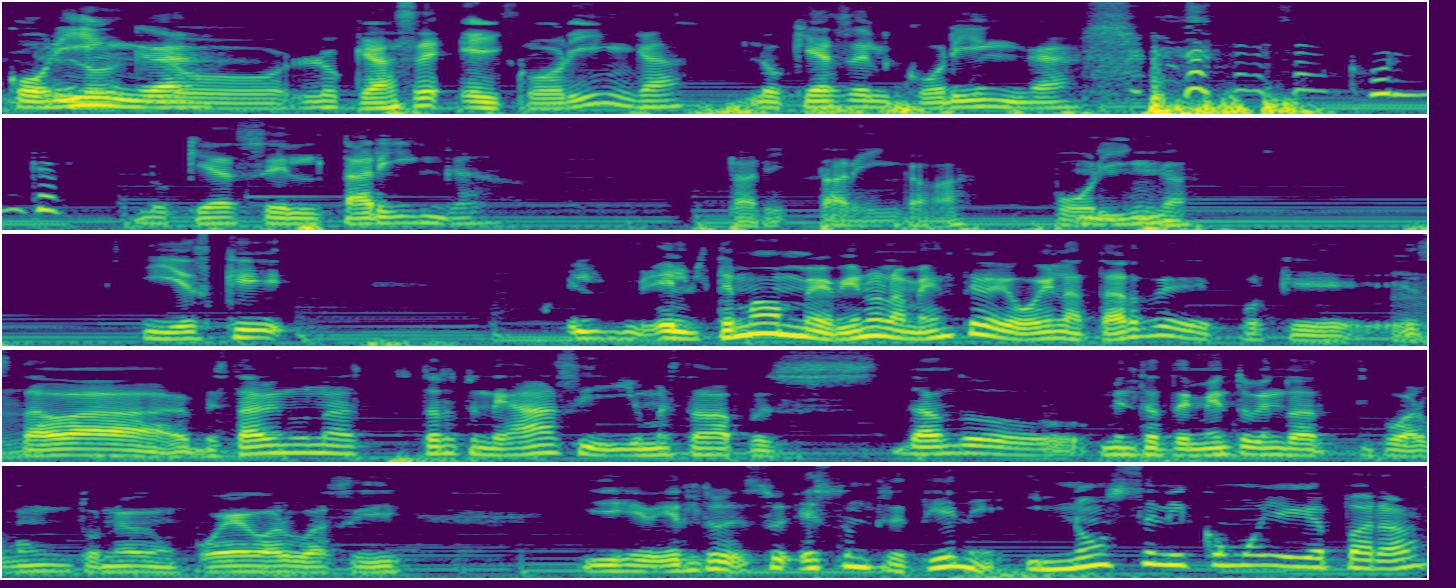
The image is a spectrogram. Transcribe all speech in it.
Coringa. Lo, lo- lo que hace el coringa. lo que hace el coringa, Coringa. lo que hace el taringa. Tari- taringa, va. Poringa. Y es que el, el tema me vino a la mente hoy en la tarde porque Ujú. estaba, estaba viendo unas otras pendejadas y yo me estaba pues dando mi entretenimiento viendo tipo algún torneo de un juego algo así. Y dije, "Esto- esto, esto entretiene. Y no sé ni cómo llegué a parar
